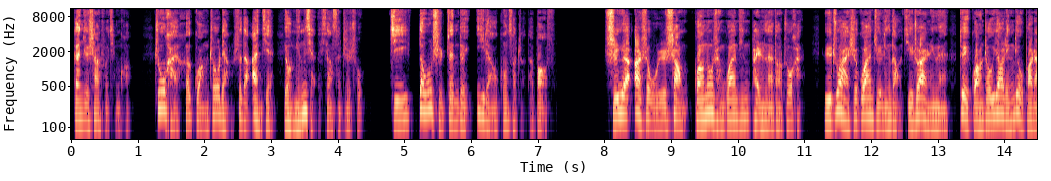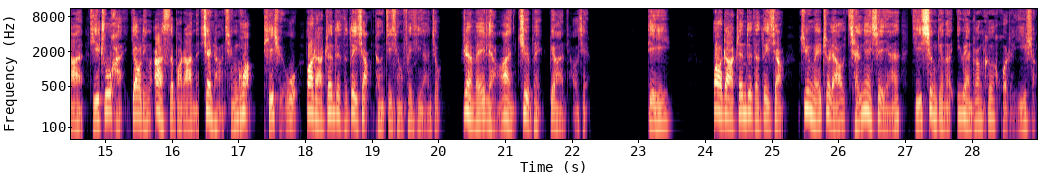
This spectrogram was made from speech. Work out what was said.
根据上述情况。珠海和广州两市的案件有明显的相似之处，即都是针对医疗工作者的报复。十月二十五日上午，广东省公安厅派人来到珠海，与珠海市公安局领导及专案人员对广州幺零六爆炸案及珠海幺零二四爆炸案的现场情况、提取物、爆炸针对的对象等进行分析研究，认为两案具备并案条件。第一，爆炸针对的对象均为治疗前列腺炎及性病的医院专科或者医生。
